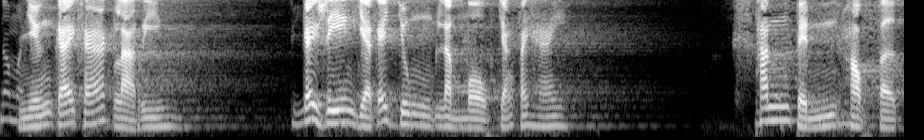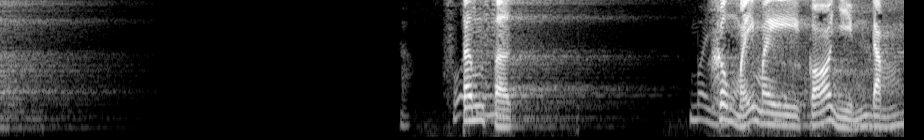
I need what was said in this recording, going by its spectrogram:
Những cái khác là riêng. Cái riêng và cái chung là một chẳng phải hai. Thanh tịnh học Phật. Tâm Phật Không mảy may có nhiễm đắm.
